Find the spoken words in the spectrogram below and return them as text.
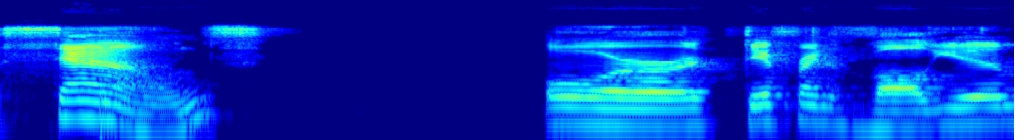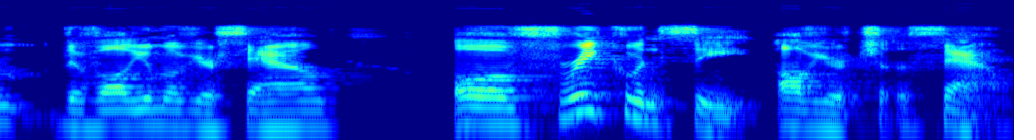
sounds or different volume, the volume of your sound, of frequency of your sound.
